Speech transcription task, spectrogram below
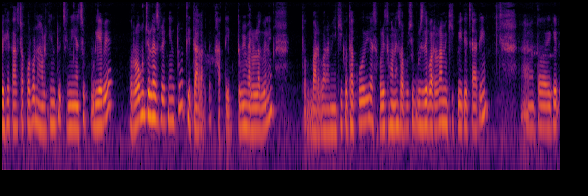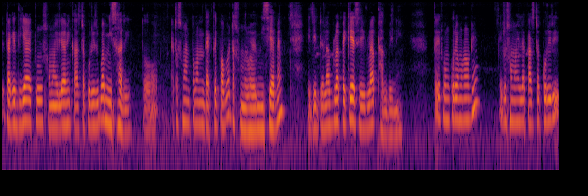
রেখে কাজটা করব, নাহলে কিন্তু চিনি আছে পুড়ে যাবে, রং চলে আসবে, কিন্তু তিতা লাগবে, খাতে একদমই ভালো লাগবে না। তো বারবার আমি কী কথা করি আশা করি তোমার সব কিছু বুঝতে পারো আমি কী কইতে চাই। তো এটাকে দিয়ে একটু সময় নিয়ে আমি কাজটা করে দিই বা মিশারি। তো একটা সময় তোমার দেখতে পাবো এটা সুন্দরভাবে মিশে যাবে এই যে ডেলাগুলো পেকে আছে, এগুলো আর থাকবে না। তো এরকম করে মোটামুটি একটু সময় নিয়ে কাজটা করে দিই,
